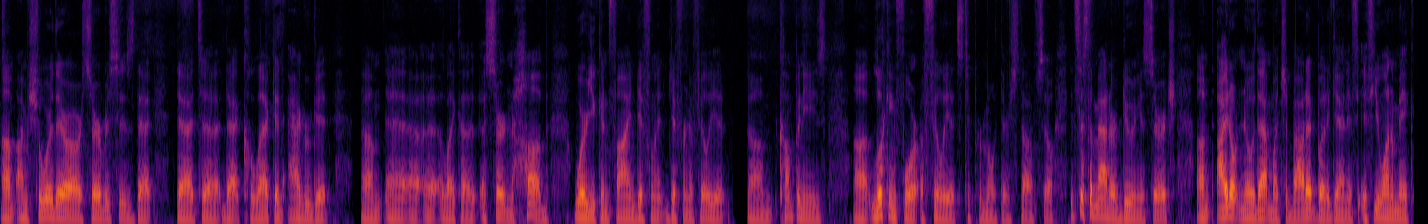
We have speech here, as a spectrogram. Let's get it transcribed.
Um, I'm sure there are services that that uh, that collect and aggregate um, a, a, like a, a, certain hub where you can find different different affiliate um, companies uh, looking for affiliates to promote their stuff. So it's just a matter of doing a search. Um, I don't know that much about it, but again, if, if you want to make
